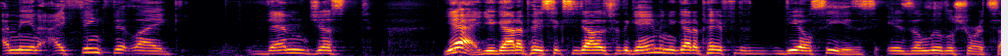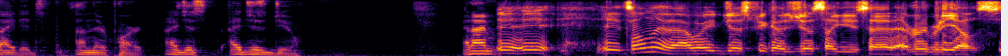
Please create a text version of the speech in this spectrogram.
I mean, I think that like them just, yeah, you got to pay sixty dollars for the game and you got to pay for the DLC is is a little short sighted on their part. I just I just do. And I'm It, it, it's only that way just because, just like you said, everybody else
